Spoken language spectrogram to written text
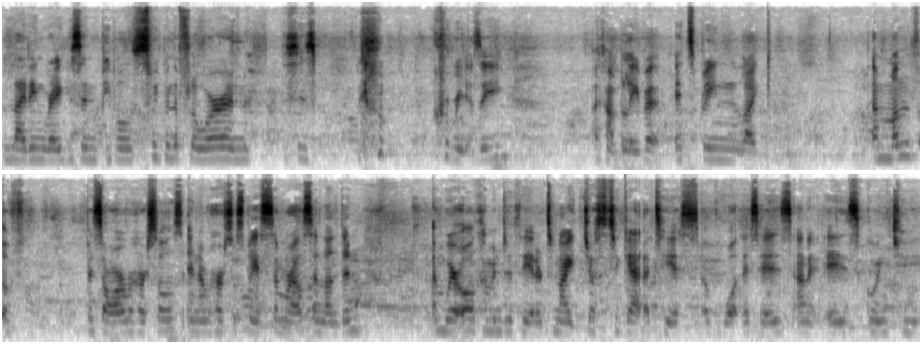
lighting rigs and people sweeping the floor and this is crazy. I can't believe it. It's been like a month of bizarre rehearsals in a rehearsal space somewhere else in London and we're all coming to the theatre tonight just to get a taste of what this is and it is going to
